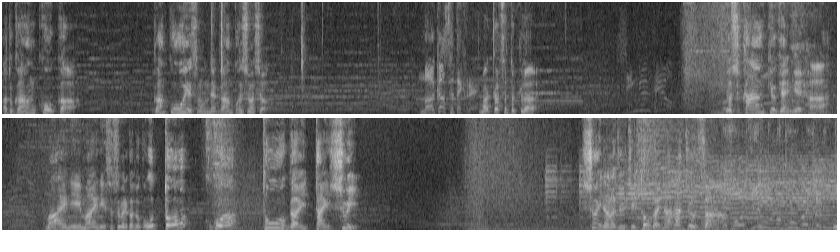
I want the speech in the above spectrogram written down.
あと眼光か。眼光多いですもんね。眼光にしましょ任せてくれ。う任せとくれよし環境圏撃破前に前に進めるかどうか。おっとここは当該対首位。首位71当該73おい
